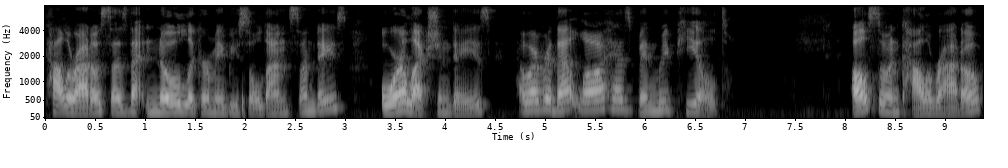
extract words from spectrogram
Colorado says that no liquor may be sold on Sundays or election days. However, that law has been repealed. Also in Colorado,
